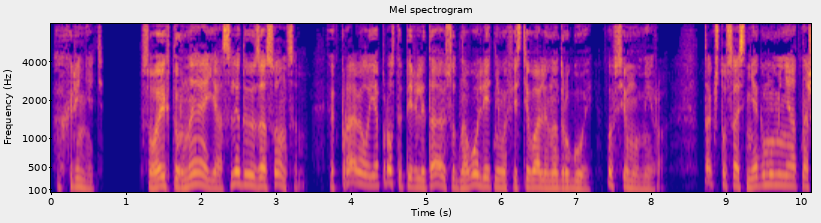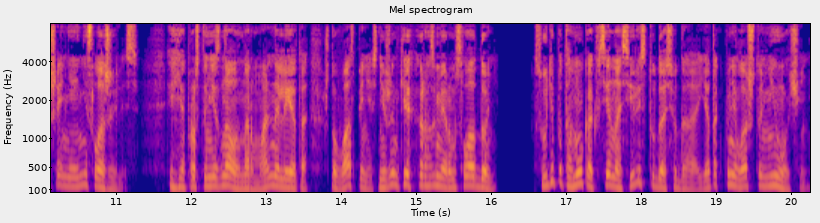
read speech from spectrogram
Охренеть. В своих турне я следую за солнцем, как правило, я просто перелетаю с одного летнего фестиваля на другой, по всему миру. Так что со снегом у меня отношения не сложились. И я просто не знала, нормально ли это, что в Аспене снежинки размером с ладонь. Судя по тому, как все носились туда-сюда, я так поняла, что не очень.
